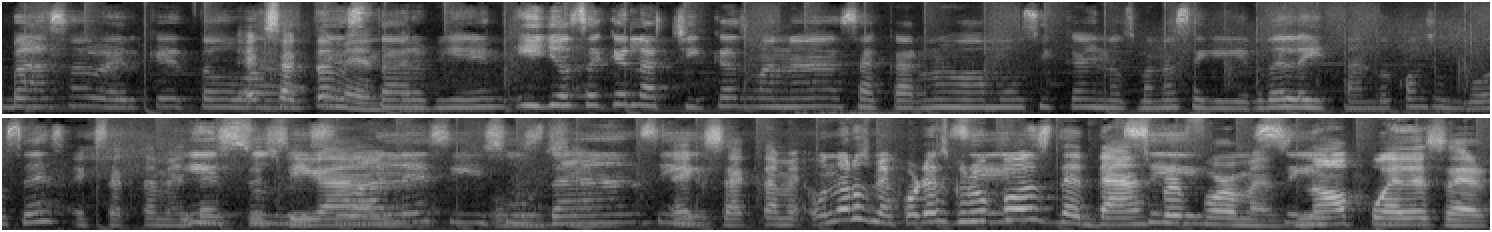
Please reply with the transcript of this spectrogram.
vas a ver que todo va a estar bien. Y yo sé que las chicas van a sacar nueva música y nos van a seguir deleitando con sus voces. Exactamente. Y sus sigan- visuales y sus dance y- Exactamente. Uno de los mejores grupos de dance sí, performance. sí. No puede ser.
